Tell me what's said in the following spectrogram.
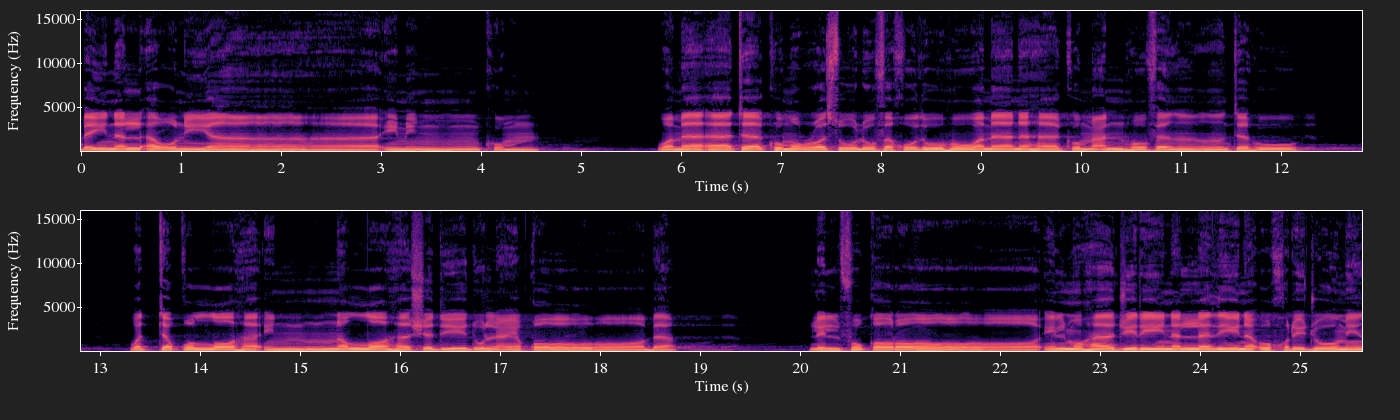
بين الاغنياء منكم وما اتاكم الرسول فخذوه وما نهاكم عنه فانتهوا واتقوا الله إن الله شديد العقاب. للفقراء المهاجرين الذين أخرجوا من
